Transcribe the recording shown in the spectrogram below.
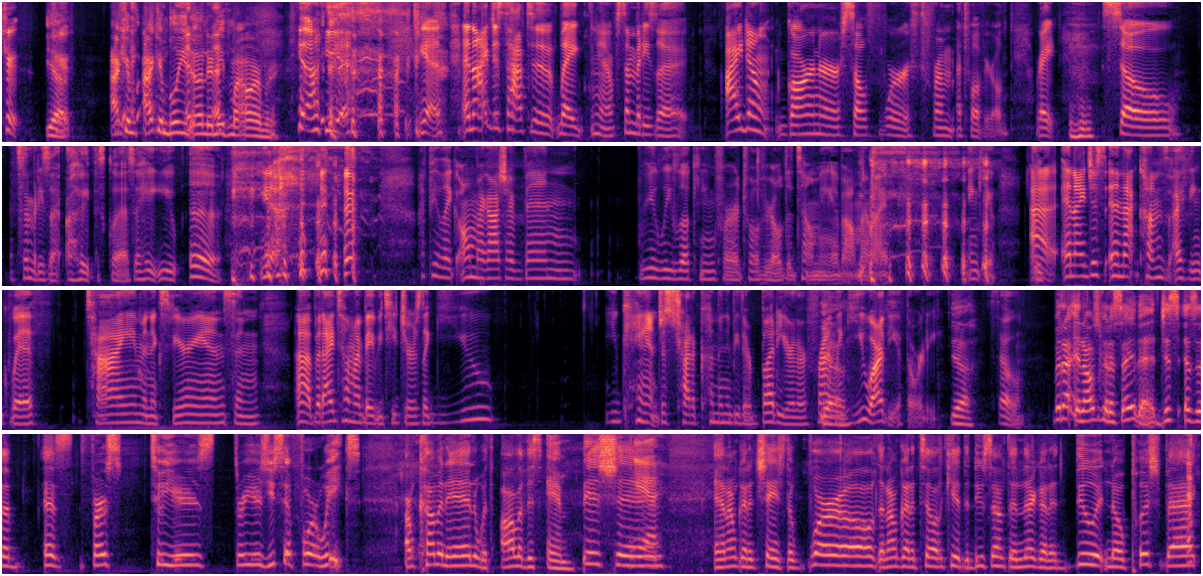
True. Yeah. True. I can I can bleed underneath my armor. Yeah, yes. yes. And I just have to, like, you know, if somebody's a, I don't garner self worth from a 12 year old, right? So if somebody's like, I hate this class, I hate you, uh, you know, I'd be like, oh my gosh, I've been really looking for a 12 year old to tell me about my life. Thank you. Uh, and I just, and that comes, I think, with time and experience. And, uh, but I tell my baby teachers, like, you, you can't just try to come in and be their buddy or their friend. Yeah. Like, you are the authority. Yeah. So, But I, and I was going to say that just as a as first two years, three years, you said four weeks. I'm coming in with all of this ambition. Yeah. And I'm going to change the world, and I'm going to tell a kid to do something. They're going to do it, no pushback.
